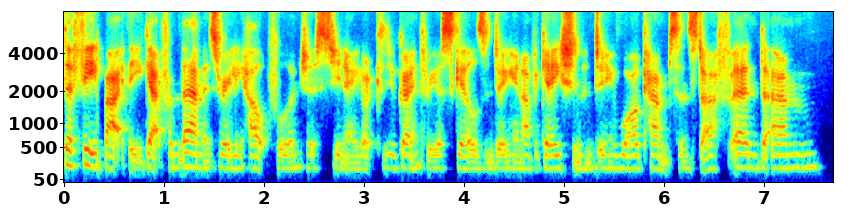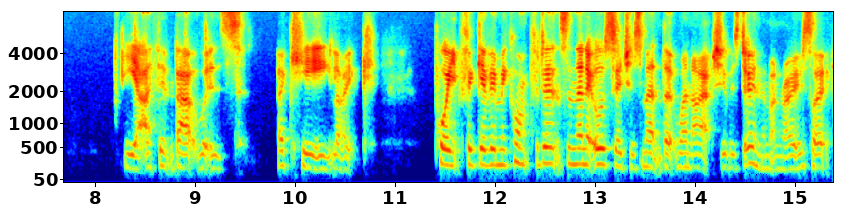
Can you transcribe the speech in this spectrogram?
the feedback that you get from them is really helpful and just you know like because you're going through your skills and doing your navigation and doing wild camps and stuff and um yeah i think that was a key like point for giving me confidence. And then it also just meant that when I actually was doing the Munros, like it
